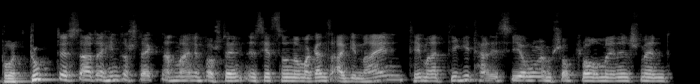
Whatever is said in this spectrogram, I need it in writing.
Produkt, das da dahinter steckt, nach meinem Verständnis. Jetzt nur noch mal ganz allgemein, Thema Digitalisierung im Shopfloor-Management.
